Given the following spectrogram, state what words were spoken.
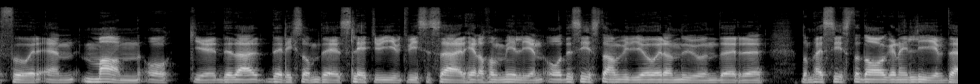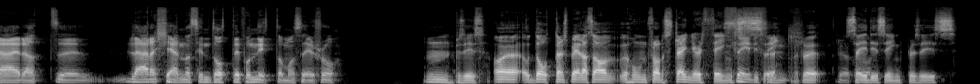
för en man och det där, det liksom, det slet ju givetvis isär hela familjen och det sista han vill göra nu under de här sista dagarna i liv det är att lära känna sin dotter på nytt om man säger så. Mm, precis. Och, och dottern spelas av hon från Stranger Things. Sadie Sink. Sadie Sink, precis.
